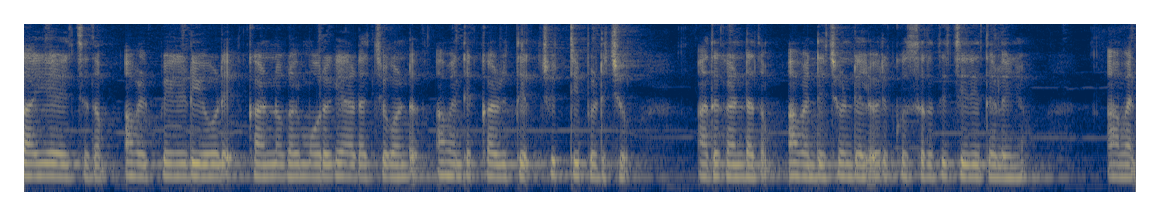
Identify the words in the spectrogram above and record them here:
കൈയഴിച്ചതും അവൾ പേടിയോടെ കണ്ണുകൾ മുറുകെ അടച്ചുകൊണ്ട് അവന്റെ കഴുത്തിൽ ചുറ്റിപ്പിടിച്ചു. അത് കണ്ടതും അവന്റെ ചുണ്ടിൽ ഒരു കുസൃതി ചിരി തെളിഞ്ഞു. അവൻ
